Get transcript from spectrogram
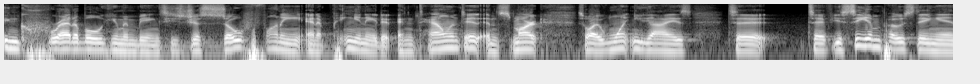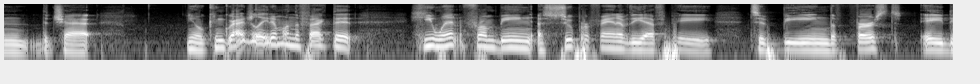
incredible human beings. He's just so funny and opinionated and talented and smart. So I want you guys to to if you see him posting in the chat, you know, congratulate him on the fact that he went from being a super fan of the FP to being the first AD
